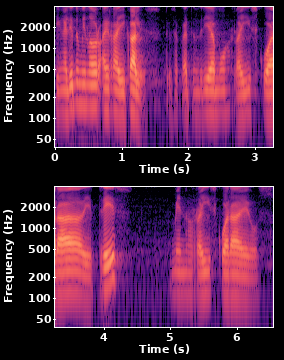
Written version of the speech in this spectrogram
en el denominador hay radicales. Entonces acá tendríamos raíz cuadrada de 3 menos raíz cuadrada de 2.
